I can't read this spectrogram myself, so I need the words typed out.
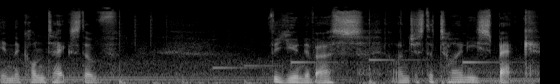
in the context of the universe. I'm just a tiny speck.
